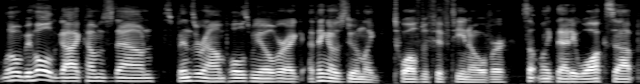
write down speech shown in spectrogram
Lo and behold, guy comes down, spins around, pulls me over. I, I think I was doing like 12 to 15 over, something like that. He walks up,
